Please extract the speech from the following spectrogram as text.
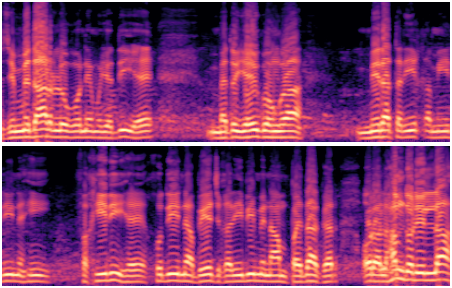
ज़िम्मेदार लोगों ने मुझे दी है मैं तो यही कहूँगा मेरा तरीक़ अमीरी नहीं फ़कीरी है खुदी न बेच गरीबी में नाम पैदा कर और अल्हम्दुलिल्लाह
